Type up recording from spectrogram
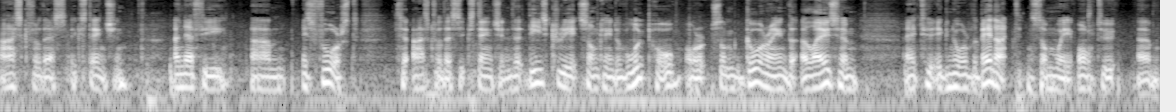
ask for this extension and if he um, is forced to ask for this extension, that these create some kind of loophole or some go around that allows him uh, to ignore the Benn Act in some way or to um,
